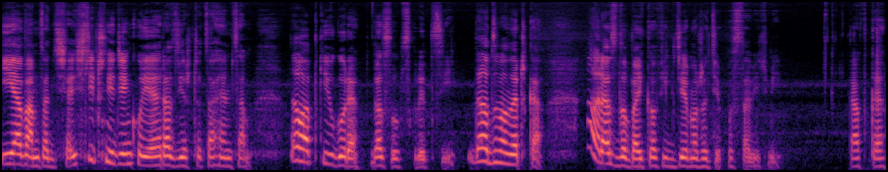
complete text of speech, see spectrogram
I ja Wam za dzisiaj ślicznie dziękuję. Raz jeszcze zachęcam do łapki w górę, do subskrypcji, do dzwoneczka oraz do bajkofi, gdzie możecie postawić mi kawkę.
